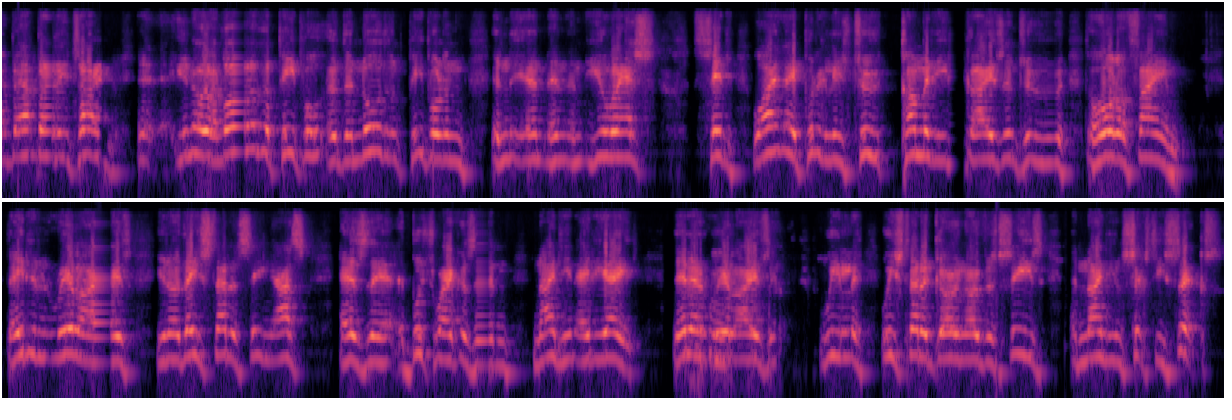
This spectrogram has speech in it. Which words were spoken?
about bloody time. You know, a lot of the people, uh, the northern people in in the in, in the U.S. said, "Why are they putting these two comedy guys into the Hall of Fame?" They didn't realize, you know, they started seeing us as the bushwhackers in 1988. They don't mm-hmm. realize that we we started going overseas in 1966.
